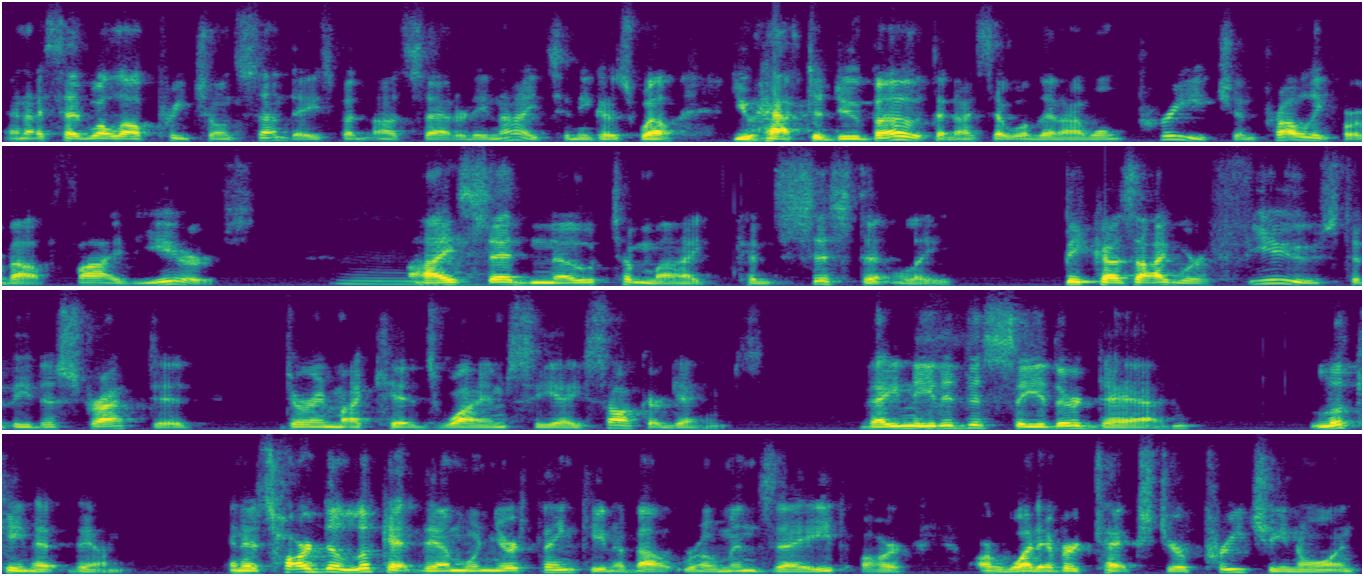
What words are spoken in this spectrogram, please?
And I said, Well, I'll preach on Sundays, but not Saturday nights. And he goes, Well, you have to do both. And I said, Well, then I won't preach. And probably for about five years, mm. I said no to Mike consistently because I refused to be distracted during my kids' YMCA soccer games. They needed to see their dad looking at them. And it's hard to look at them when you're thinking about Romans 8 or or whatever text you're preaching on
